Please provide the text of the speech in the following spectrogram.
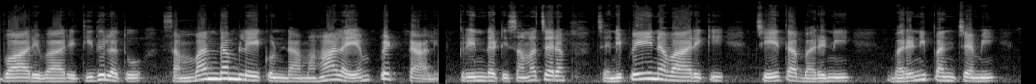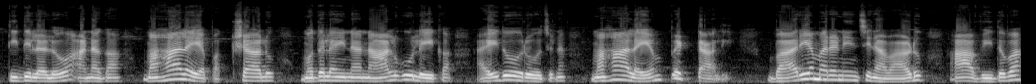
వారి వారి తిథులతో సంబంధం లేకుండా మహాలయం పెట్టాలి. క్రిందటి సంవత్సరం చనిపోయిన వారికి చేత భరణి భరణి పంచమి తిథులలో అనగా మహాలయ పక్షాలు మొదలైన నాలుగు లేక ఐదో రోజున మహాలయం పెట్టాలి. భార్య మరణించిన వాడు ఆ విధవ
